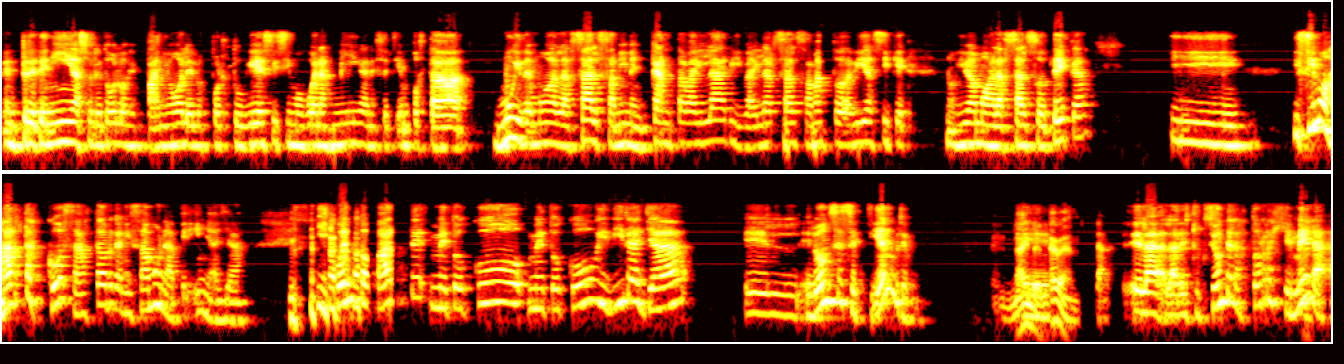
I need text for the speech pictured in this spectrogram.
entretenida, sobre todo los españoles, los portugueses, hicimos buenas migas, en ese tiempo estaba muy de moda la salsa, a mí me encanta bailar y bailar salsa más todavía, así que nos íbamos a la salsoteca y hicimos hartas cosas, hasta organizamos una peña ya. Y cuento aparte, me tocó, me tocó vivir allá el, el 11 de septiembre. El 9-11. Eh, la, destrucción de las Torres Gemelas.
